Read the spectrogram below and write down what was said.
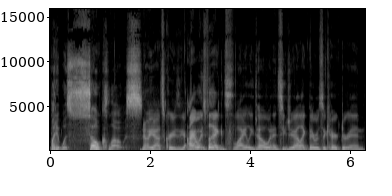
but it was so close. No, yeah, it's crazy. I always feel like I can slightly tell when it's CGI. Like there was a character in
